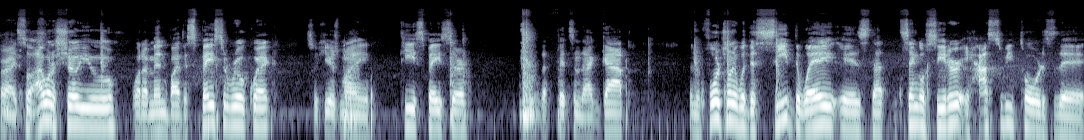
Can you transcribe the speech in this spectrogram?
Alright, so I want to show you what I meant by the spacer real quick. So here's my T-spacer that fits in that gap. And unfortunately with the seat, the way is that single seater, it has to be towards the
